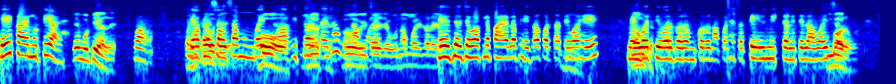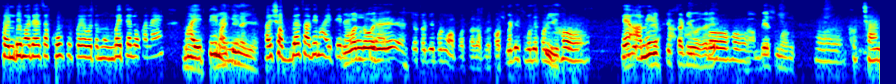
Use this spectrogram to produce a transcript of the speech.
हे काय मोठी आहे? हे मोठी आलंय. वाव. काय आपलं सहसा मुंबईत हो, वितळत आहे ना नाही. हो उन्हामुळे. हे जे- जेव्हा आपल्या पायाला भेगा पडतात तेव्हा हे मेणबत्तीवर गरम करून आपण ह्याचं तेल निघतं आणि ते लावायचं. थंडीमध्ये याचा खूप उपयोग होतो. मुंबईतल्या लोकांना माहिती माहिती नाहीये. नाहीये. हा शब्दच आधी माहिती नाही. हे पण वापरतात आपलं कॉस्मेटिक्समध्ये पण हो. हे आम्ही साठी वगैरे. हो बेस म्हणून. हो खूप छान.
